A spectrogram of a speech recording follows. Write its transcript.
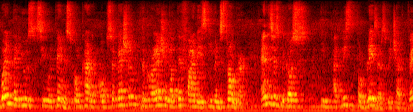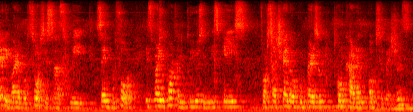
when they use simultaneous concurrent observation, the correlation that they find is even stronger. And this is because, in, at least for blazars, which are very variable sources, as we said before, it's very important to use in this case for such kind of comparison concurrent observations.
